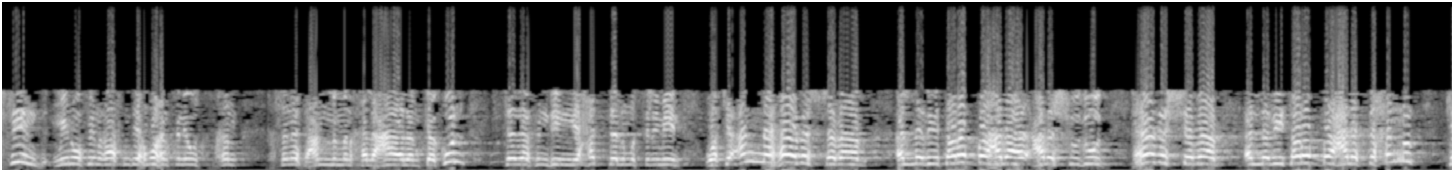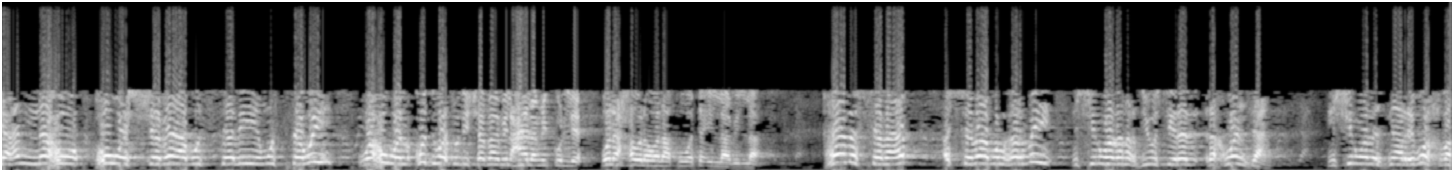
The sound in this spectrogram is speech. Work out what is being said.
كسيند منو فين غاس نديه مهنسني وسخن خسنة عم من خل عالم ككل؟ سلف ديني حتى المسلمين. وكأن هذا الشباب الذي تربى على على الشذوذ هذا الشباب الذي تربى على التخنث كأنه هو الشباب السليم السوي وهو القدوة لشباب العالم كله. ولا حول ولا قوة إلا بالله. هذا الشباب الشباب الغربي نشين ولا نغدي يسير رخوانزان نشين ولا زنا ربوحظة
